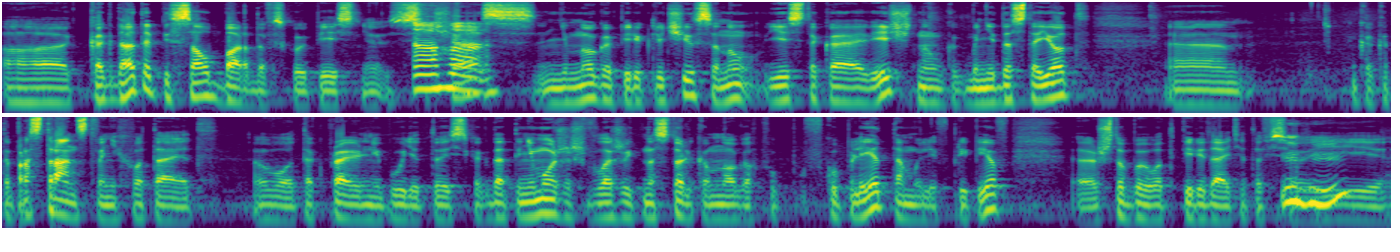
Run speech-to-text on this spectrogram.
Когда-то писал бардовскую песню, сейчас немного переключился, ну, есть такая вещь, ну, как бы не достает, э, как это, пространства не хватает. Вот, так правильнее будет. То есть, когда ты не можешь вложить настолько много в, куп- в куплет там, или в припев, э, чтобы вот передать это все. Мгм. И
